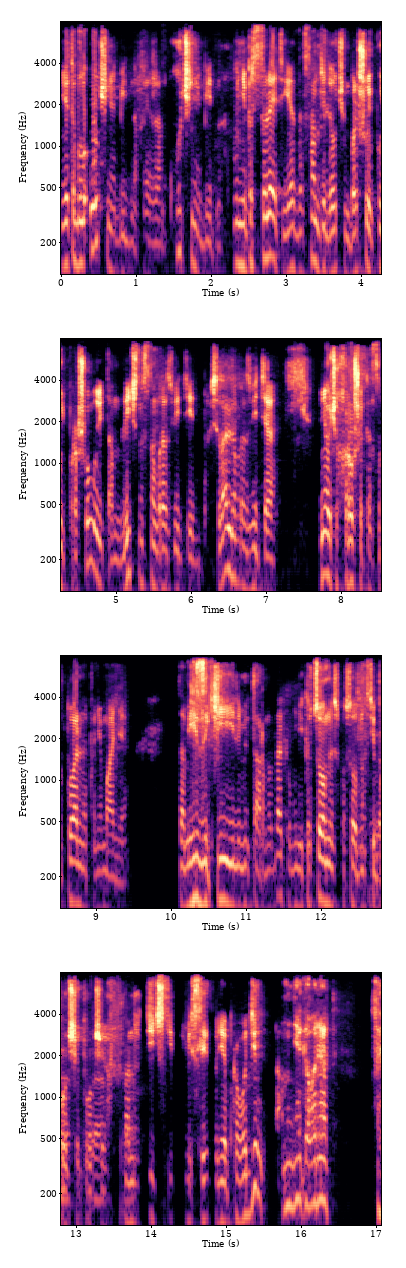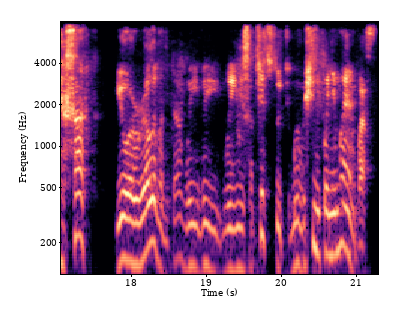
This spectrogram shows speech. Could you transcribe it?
и это было очень обидно, Хайжан, очень обидно. Вы не представляете, я на самом деле очень большой путь прошел и там личностного развития, и профессионального развития. У меня очень хорошее концептуальное понимание. Там языки элементарно, да, коммуникационные способности и да, прочее, прочее. Да, Аналитические да. исследования проводил, а мне говорят, Сайсар, you are relevant, да, вы, вы, вы не соответствуете, мы вообще не понимаем вас.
